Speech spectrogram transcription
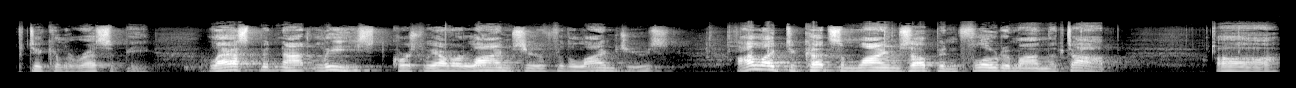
particular recipe. Last but not least, of course, we have our limes here for the lime juice. I like to cut some limes up and float them on the top. Uh,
